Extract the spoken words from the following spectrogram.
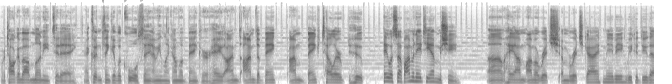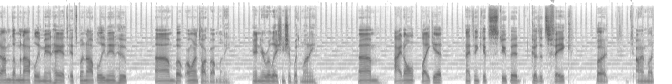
We're talking about money today. I couldn't think of a cool thing. I mean, like I'm a banker. Hey, I'm I'm the bank. I'm bank teller hoop. Hey, what's up? I'm an ATM machine. Um, hey, I'm I'm a rich I'm a rich guy. Maybe we could do that. I'm the Monopoly man. Hey, it's it's Monopoly man hoop. Um, but I want to talk about money and your relationship with money. Um, I don't like it. I think it's stupid because it's fake. But I'm a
